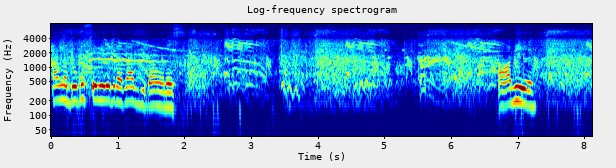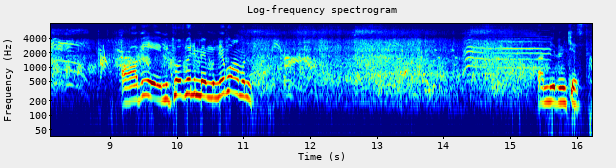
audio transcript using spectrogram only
Kanka 9 seviyede biraz az gibi ama neyse. Abi. Abi mitoz bölüm ben ne bu amın? Ben birini kestim.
